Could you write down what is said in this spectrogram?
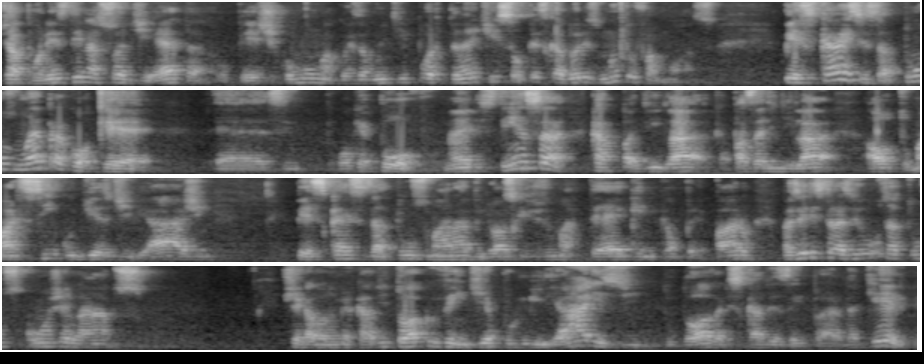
japoneses têm na sua dieta o peixe como uma coisa muito importante e são pescadores muito famosos. Pescar esses atuns não é para qualquer é, assim, qualquer povo, né? Eles têm essa capa de lá, capacidade de ir lá alto mar, cinco dias de viagem, pescar esses atuns maravilhosos que exigem uma técnica, um preparo, mas eles traziam os atuns congelados. Chegava no mercado de Tóquio, vendia por milhares de dólares cada exemplar daquele.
